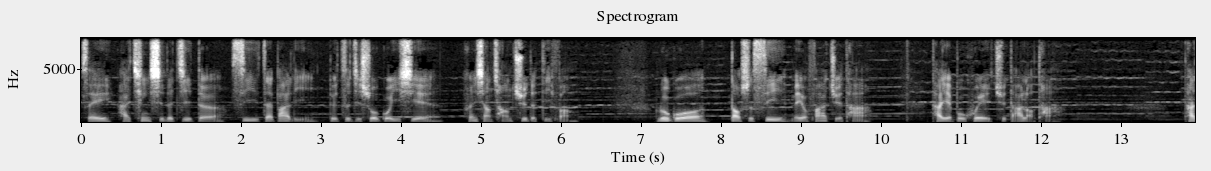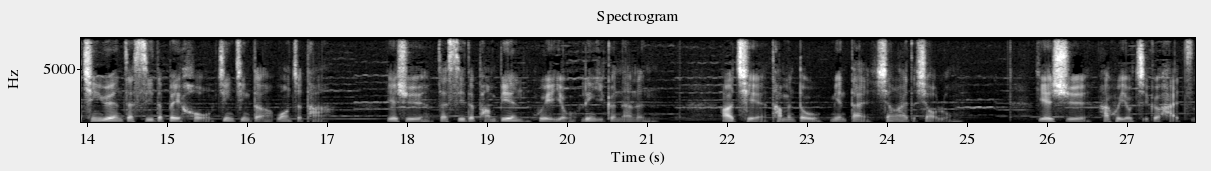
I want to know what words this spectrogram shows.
谁还清晰地记得 C 在巴黎对自己说过一些很想常去的地方？如果倒是 C 没有发觉他，他也不会去打扰他。他情愿在 C 的背后静静地望着他，也许在 C 的旁边会有另一个男人，而且他们都面带相爱的笑容，也许还会有几个孩子，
